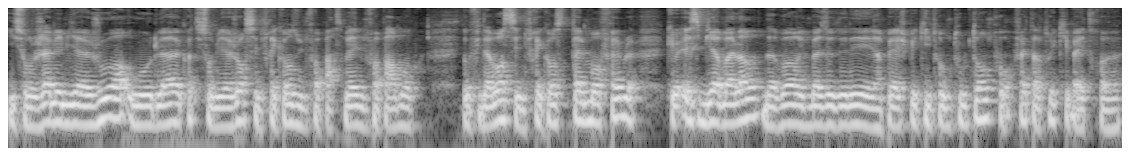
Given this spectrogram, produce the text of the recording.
ils sont jamais mis à jour, ou au-delà, quand ils sont mis à jour, c'est une fréquence d'une fois par semaine, une fois par mois. Donc finalement, c'est une fréquence tellement faible que est-ce bien malin d'avoir une base de données et un PHP qui tourne tout le temps pour en fait un truc qui va être euh,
